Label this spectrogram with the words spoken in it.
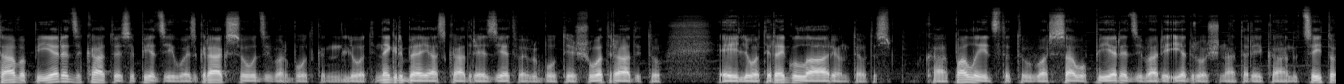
Tava pieredze, kā tu esi piedzīvojis grēksūdzi, varbūt, ka ļoti negribējās kādreiz iet, vai varbūt tieši otrādi, tu ej ļoti regulāri un tev tas kā palīdz, tad tu var savu pieredzi, vari iedrošināt arī kādu citu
